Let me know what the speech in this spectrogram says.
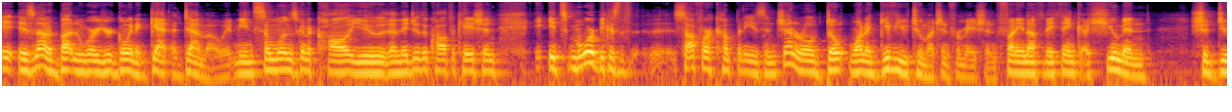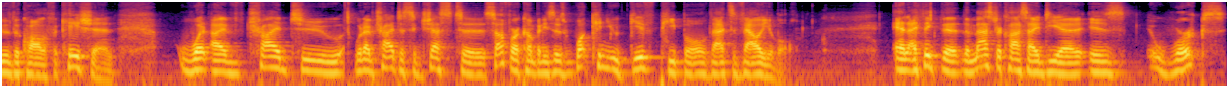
is not a button where you're going to get a demo. It means someone's going to call you, then they do the qualification. It's more because software companies in general don't want to give you too much information. Funny enough, they think a human should do the qualification what I've tried to what I've tried to suggest to software companies is what can you give people that's valuable and I think the the masterclass idea is works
